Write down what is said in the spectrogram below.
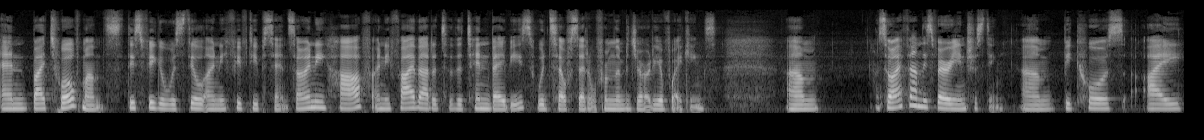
and by 12 months, this figure was still only 50%. So only half, only five out of the 10 babies would self settle from the majority of wakings. Um, so I found this very interesting um, because I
